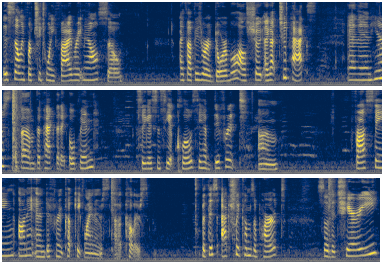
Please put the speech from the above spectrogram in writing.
is selling for 225 right now so I thought these were adorable. I'll show you I got two packs and then here's um, the pack that I opened so you guys can see up close they have different um, frosting on it and different cupcake liners uh, colors but this actually comes apart so the cherry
